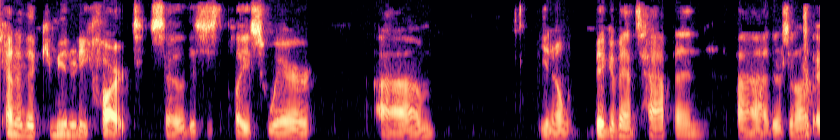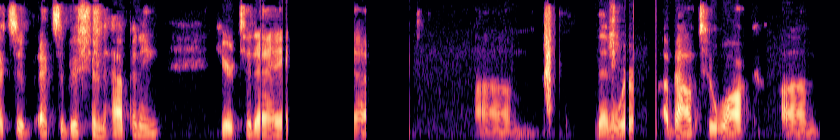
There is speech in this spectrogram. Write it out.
kind of the community heart. So this is the place where, um, you know, big events happen. Uh, there's an art ex exhibition happening here today. Uh, um, then we're about to walk um,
